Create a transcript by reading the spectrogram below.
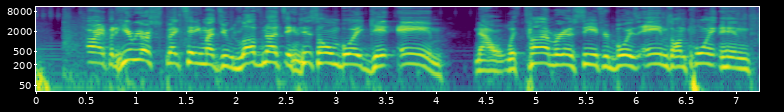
All right, but here we are spectating my dude Love Nuts and his homeboy Get Aim. Now, with time, we're going to see if your boy's aim's on point and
